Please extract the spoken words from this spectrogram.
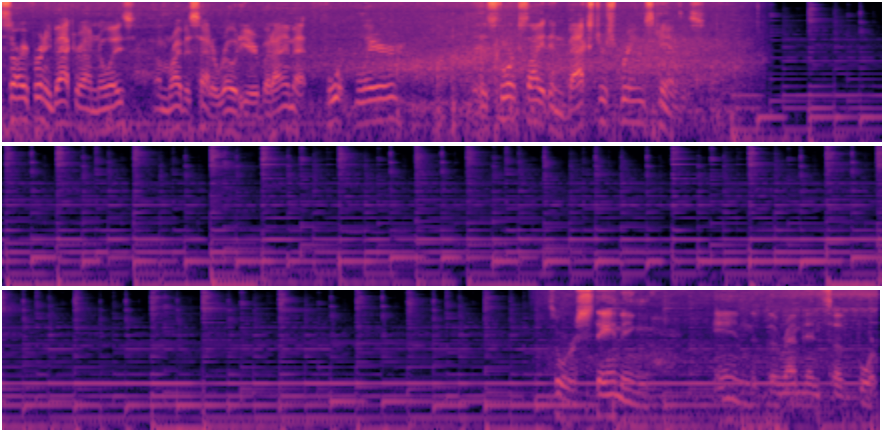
Sorry for any background noise. I'm right beside a road here, but I am at Fort Blair, the historic site in Baxter Springs, Kansas. So we're standing in the remnants of Fort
